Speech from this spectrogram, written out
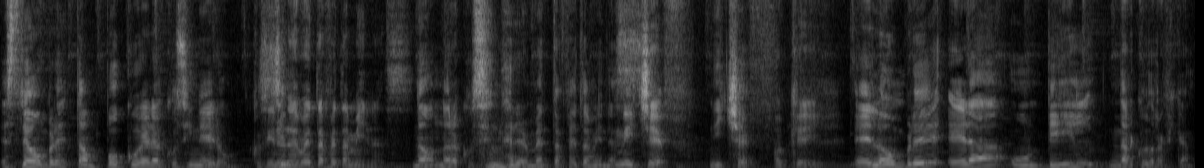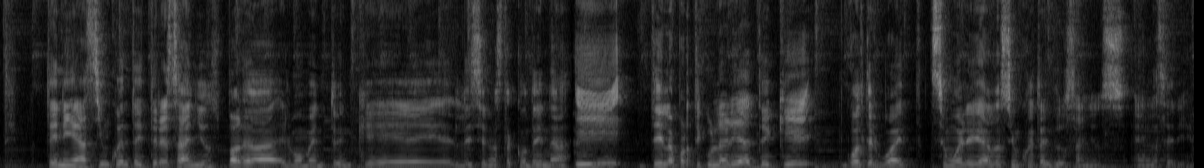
Este hombre tampoco era cocinero. Cocinero Sim- de metafetaminas. No, no era cocinero de metafetaminas. Ni chef. Ni chef. Ok. El hombre era un vil narcotraficante. Tenía 53 años para el momento en que le hicieron esta condena y tiene la particularidad de que Walter White se muere a los 52 años en la serie.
